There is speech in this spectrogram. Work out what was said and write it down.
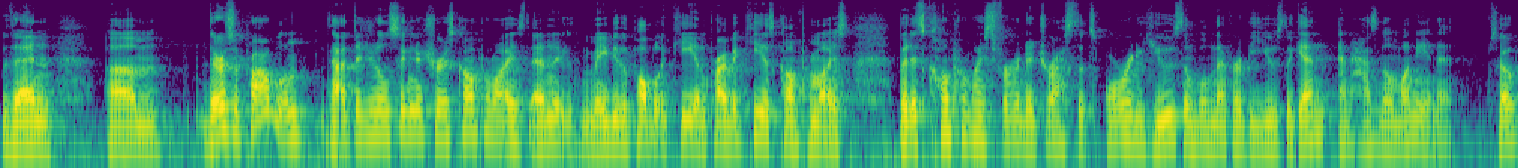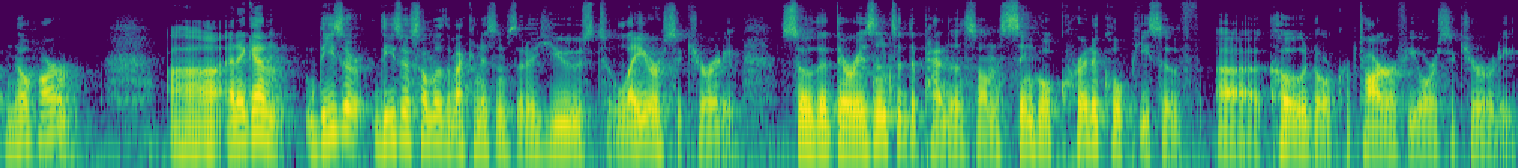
Then um, there's a problem. That digital signature is compromised, and maybe the public key and private key is compromised, but it's compromised for an address that's already used and will never be used again and has no money in it. So no harm. Uh, and again, these are, these are some of the mechanisms that are used to layer security so that there isn't a dependence on a single critical piece of uh, code or cryptography or security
